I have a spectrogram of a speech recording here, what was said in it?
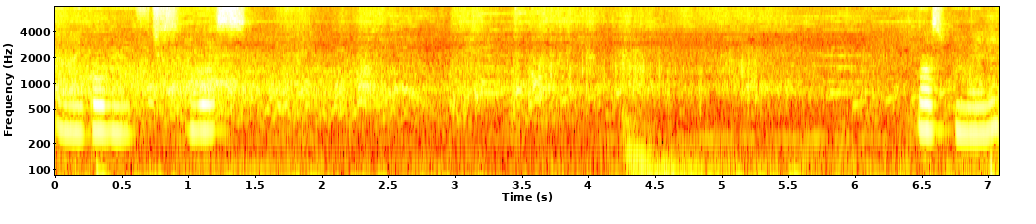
Sonra goblin fıçısını bas. Bas bunları.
